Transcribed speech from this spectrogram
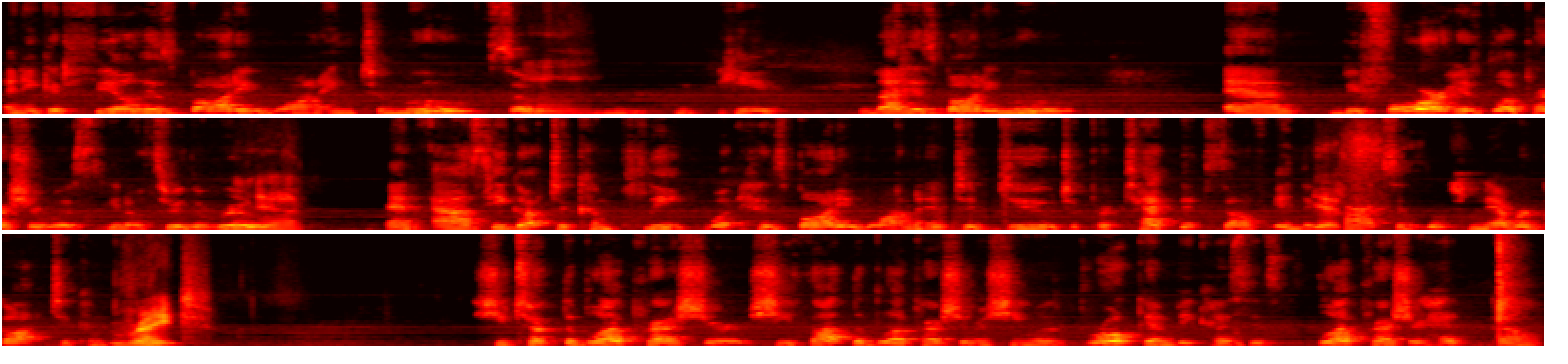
and he could feel his body wanting to move so Mm. he let his body move and before his blood pressure was you know through the roof Yeah. And as he got to complete what his body wanted to do to protect itself in the Yes. car accident which never got to complete Right. she took the blood pressure. She thought the blood pressure machine was broken because his blood pressure had come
